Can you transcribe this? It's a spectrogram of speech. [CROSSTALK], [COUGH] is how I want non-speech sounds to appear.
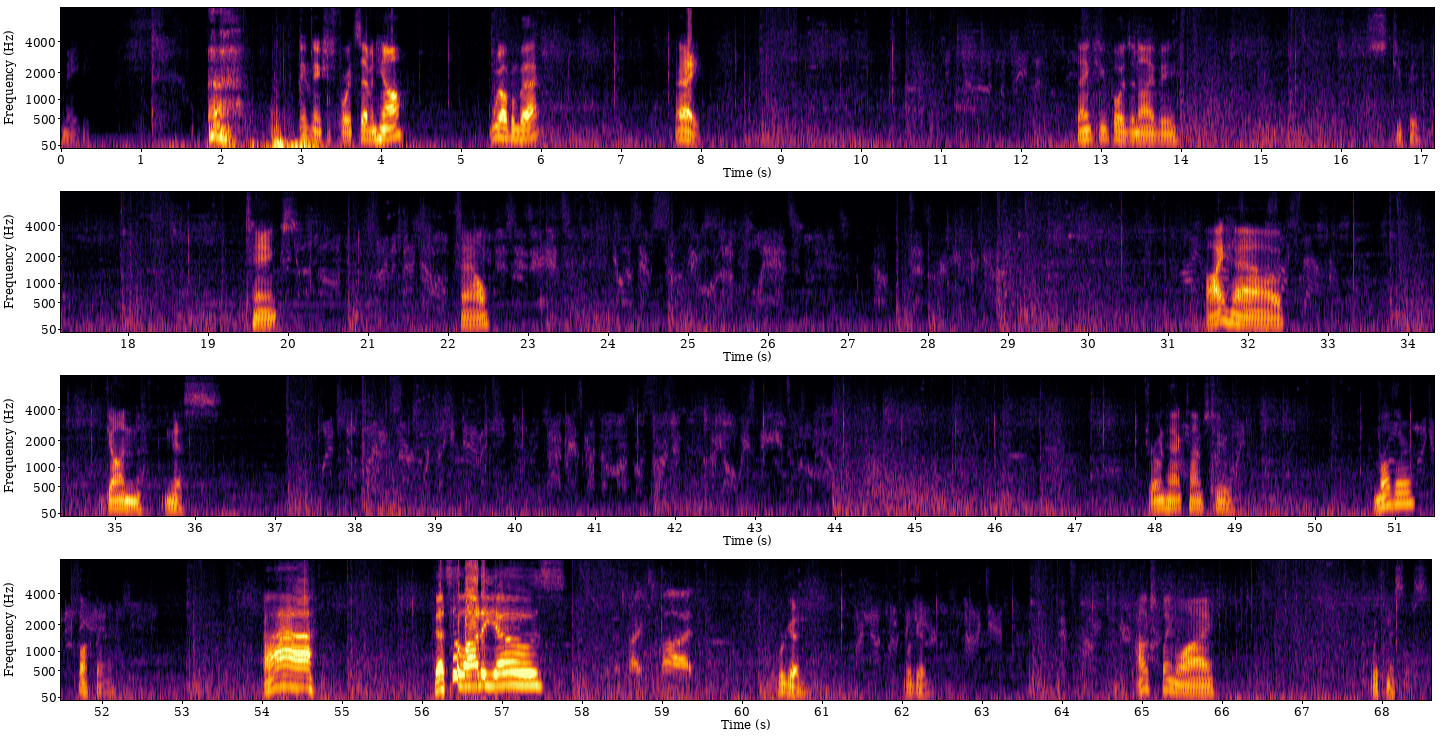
Maybe. Ignatius 487 here. Welcome back. Hey. Thank you, Poison Ivy. Stupid. Tanks. Ow. A have gunness. Drone hack times two. Motherfucker. Ah! That's a lot of yo's! A tight spot. We're good. We're good. I'll explain why with missiles.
